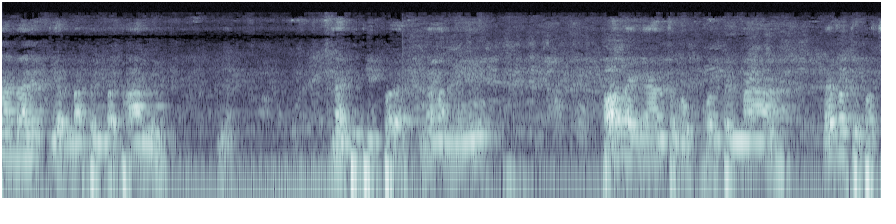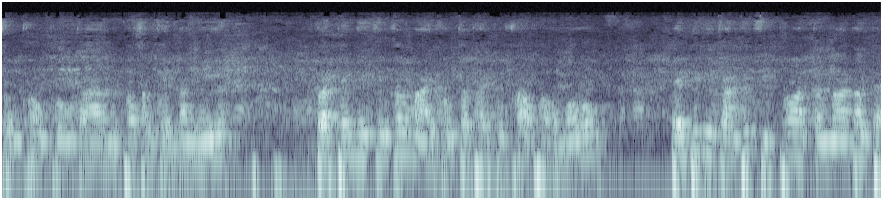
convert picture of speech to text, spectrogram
ท่านได้ให้เกียรติมาเป็นประธานในพิธีเปิดในวันนี้ ขอรายงานสรุปคนเป็นมา และวัตถุประสงค์ของโครงการพอสังเกตดังนี้ประเพณีกินข้าวใหม่ของชาวไทยภูเขาเผ่าโมงเป็นพิธีการที่สืบทอดกันมาตั้งแต่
